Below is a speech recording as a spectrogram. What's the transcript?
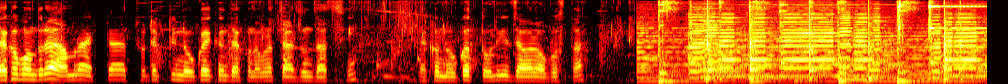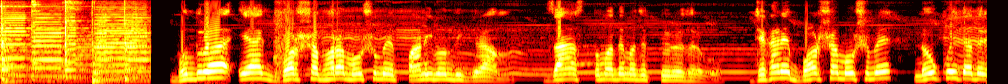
দেখো বন্ধুরা, আমরা একটা ছোট একটি নৌকায় কিন্তু এখন আমরা চারজন যাচ্ছি। এখন নৌকা তলিয়ে যাওয়ার অবস্থা। বন্ধুরা এক বর্ষা ভরা মৌসুমে পানিবন্দি গ্রাম, যা তোমাদের মাঝে তুলে ধরবো। যেখানে বর্ষা মৌসুমে নৌকোই তাদের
